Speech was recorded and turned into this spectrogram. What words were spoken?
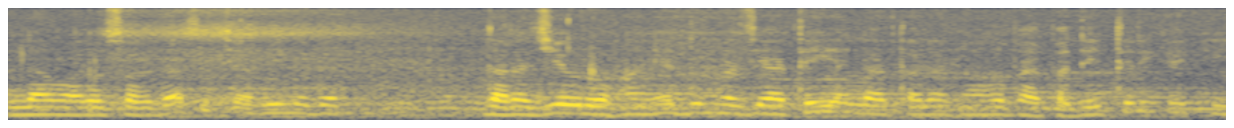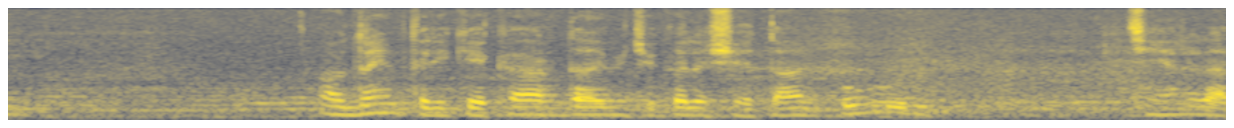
الله والو سره دا چې هغه له درجه روحانیت دومره زیاتې الله تعالی نه په دې طریقه کې او دویم طریقې کار دا وي چې کله شیطان وګوري چې یاره دا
